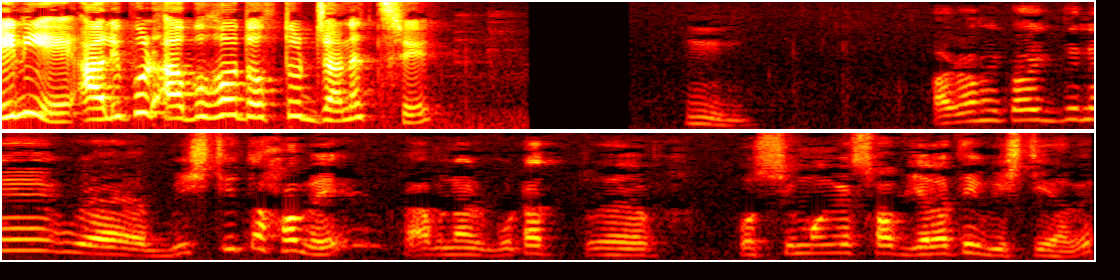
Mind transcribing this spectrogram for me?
এই নিয়ে আলিপুর আবহাওয়া দপ্তর জানাচ্ছে আগামী কয়েকদিনে বৃষ্টি তো হবে। আপনার গোটা পশ্চিমবঙ্গের সব জেলাতেই বৃষ্টি হবে।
